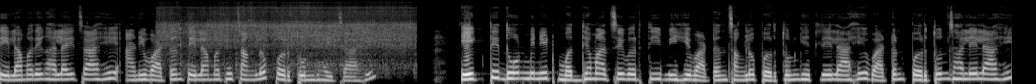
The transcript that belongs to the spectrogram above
तेलामध्ये घालायचं आहे आणि वाटण तेलामध्ये चांगलं परतून घ्यायचं आहे. एक ते दोन मिनिट मध्यम आचेवरती मी हे वाटण चांगलं परतून घेतलेलं आहे. वाटण परतून झालेलं आहे.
